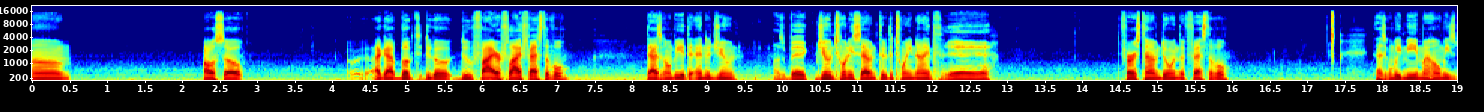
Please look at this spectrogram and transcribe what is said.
um, also, I got booked to go do Firefly Festival. That's going to be at the end of June, That's big. June 27th through the 29th. Yeah, yeah. First time doing the festival. That's gonna be me and my homies,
